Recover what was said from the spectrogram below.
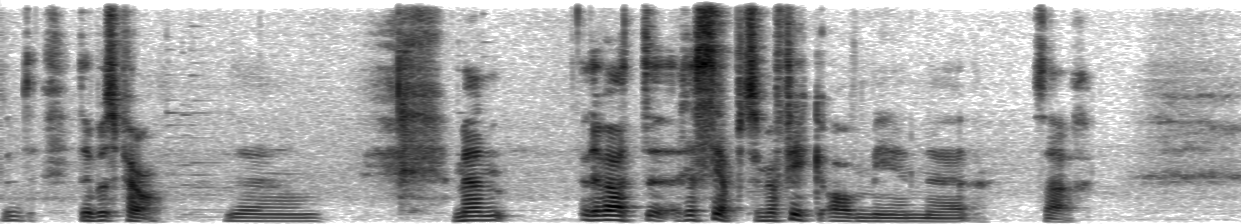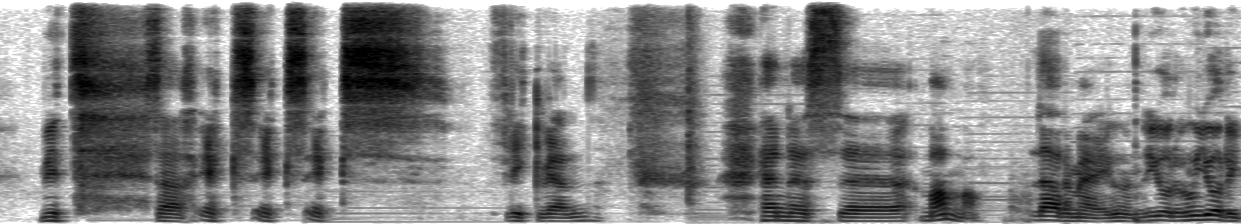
det, det beror på. Men det var ett recept som jag fick av min eh, så här, mitt så här XXX flickvän. Hennes eh, mamma lärde mig. Hon gjorde, hon gjorde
